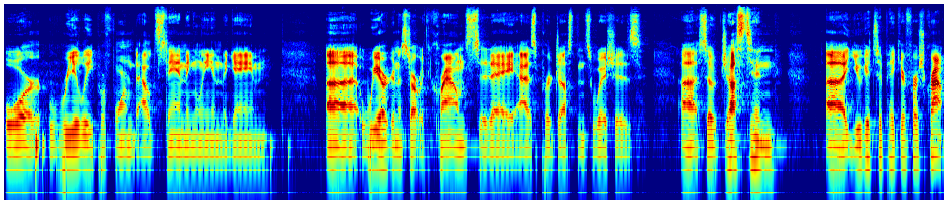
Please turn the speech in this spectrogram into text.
or really performed outstandingly in the game. Uh, we are going to start with crowns today, as per Justin's wishes. Uh, so, Justin, uh, you get to pick your first crown.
